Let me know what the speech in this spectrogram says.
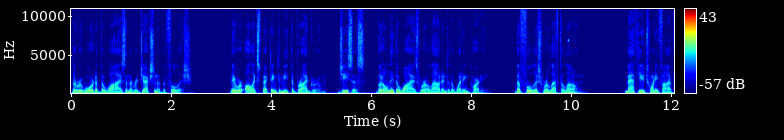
The reward of the wise and the rejection of the foolish. They were all expecting to meet the bridegroom, Jesus, but only the wise were allowed into the wedding party. The foolish were left alone. Matthew 25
